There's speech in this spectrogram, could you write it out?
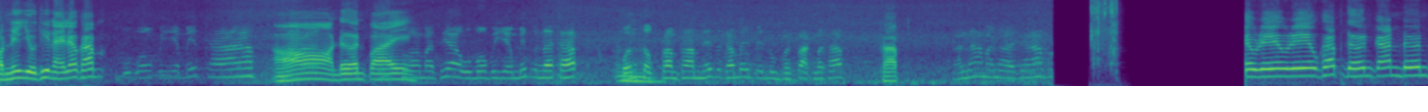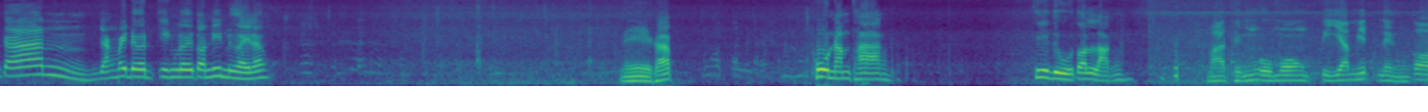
ตอนนี้อยู่ที่ไหนแล้วครับ อุโมงค์ปิยมิตรครับอ๋อเดินไปทัวร์มาเที่ยวอุโมงค์ปิยมิตรนะครับอืมฝนตกพรำๆนิดนะครับไม่เป็นอุปสรรคนะครับครับหันหน้ามาหน่อยครับ เร็วเร็วเร็วครับ เดินกันเดินกัน ยังไม่เดินจริงเลยตอนนี้เหนื่อยแล้ว นี่ครับ ผู้นำทาง ที่ดูตอนหลัง มาถึงอุโมงค์ปิยมิตรหนึ่งก็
